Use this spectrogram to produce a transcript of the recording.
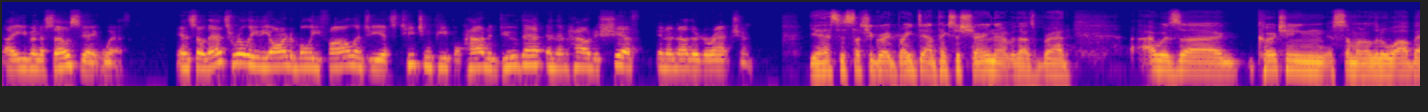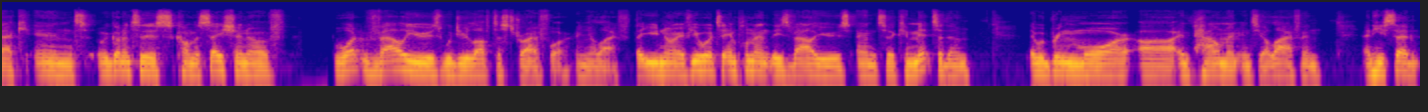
I even associate with. And so that's really the art of beliefology. It's teaching people how to do that and then how to shift in another direction. Yes, it's such a great breakdown. Thanks for sharing that with us, Brad. I was uh, coaching someone a little while back, and we got into this conversation of what values would you love to strive for in your life? That you know if you were to implement these values and to commit to them it would bring more uh, empowerment into your life. And and he said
